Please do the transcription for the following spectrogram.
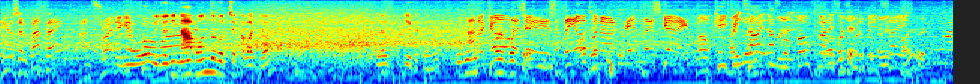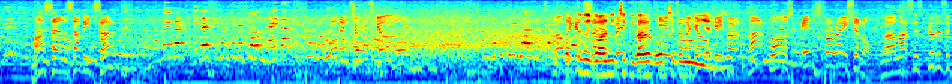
Here's Mbappe and threading it forward. যদি না বন্ধ করছে খাবার দেওয়া And a goal it is, the opener in this game. Well, keep it tight, that's what both managers would have been saying. Marcel Sabitzer. Running towards goal. Well, they can say a big thank you to the goalkeeper. That was inspirational. Well, that's as good as a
